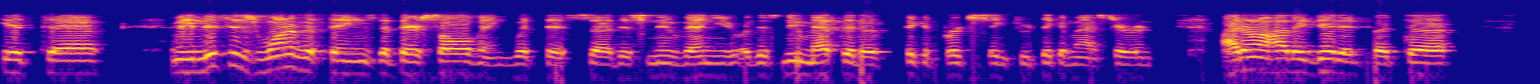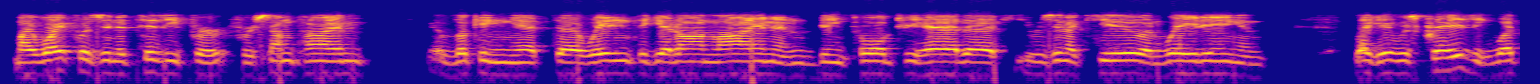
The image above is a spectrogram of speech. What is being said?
it. Uh, I mean, this is one of the things that they're solving with this uh, this new venue or this new method of ticket purchasing through Ticketmaster. And I don't know how they did it, but my wife was in a tizzy for for some time looking at uh, waiting to get online and being told she had a, he was in a queue and waiting and like it was crazy. What's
